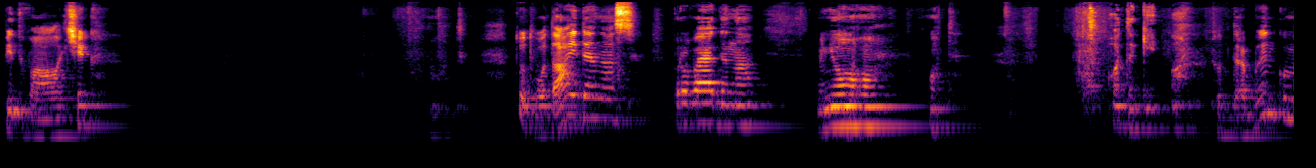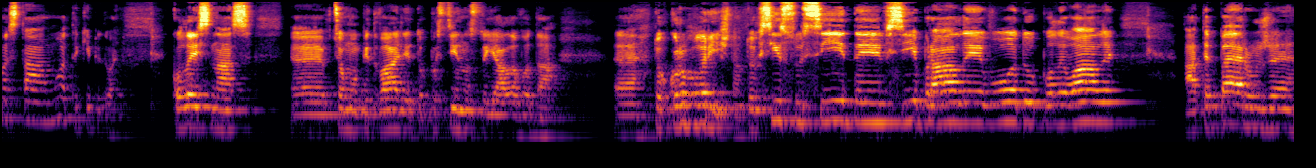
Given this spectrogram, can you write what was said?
підвалчик. От. Тут вода йде у нас проведена в нього. От. Отакі. О, тут драбинку ми ставимо, отакі підвалі. Колись у нас е, в цьому підвалі то постійно стояла вода. Е, то круглорічно. То всі сусіди, всі брали воду, поливали. А тепер уже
